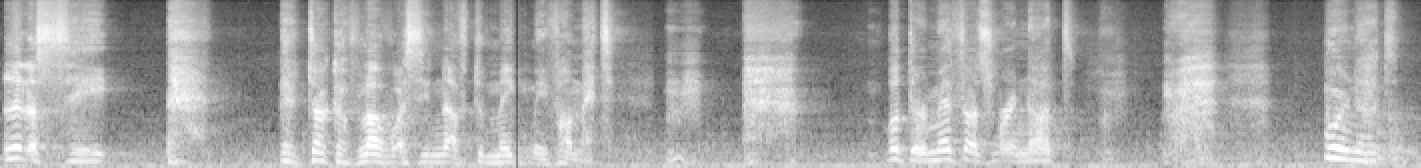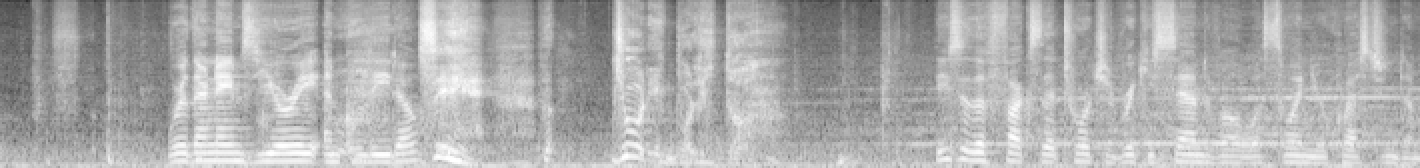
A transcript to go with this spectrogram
Let us say, their talk of love was enough to make me vomit. But their methods were not... were not... Were their names Yuri and Polito? See, Yuri and Polito. These are the fucks that tortured Ricky Sandoval while Sueño questioned him.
